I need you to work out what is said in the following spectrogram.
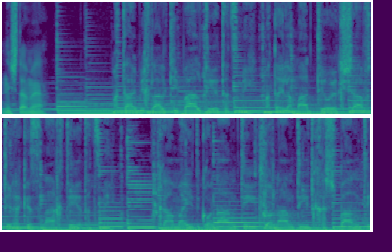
נשתמע. מתי בכלל קיבלתי את עצמי? מתי למדתי או הקשבתי, רק הזנחתי את עצמי? כמה התגוננתי, התלוננתי, התחשבנתי.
